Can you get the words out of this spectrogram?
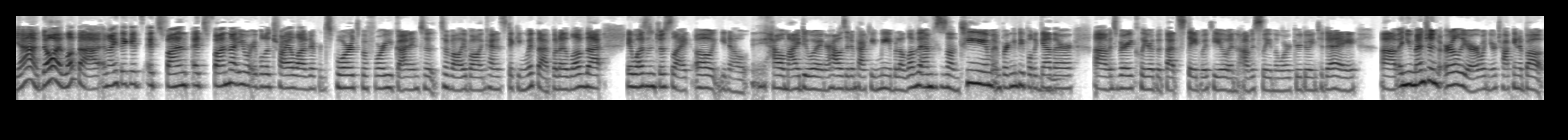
Yeah, no, I love that. And I think it's it's fun. It's fun that you were able to try a lot of different sports before you got into to volleyball and kind of sticking with that. But I love that it wasn't just like, oh, you know, how am I doing or how is it impacting me? But I love the emphasis on team and bringing people together. Mm-hmm. Um, it's very clear that that stayed with you and obviously in the work you're doing today. Um, and you mentioned earlier when you're talking about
